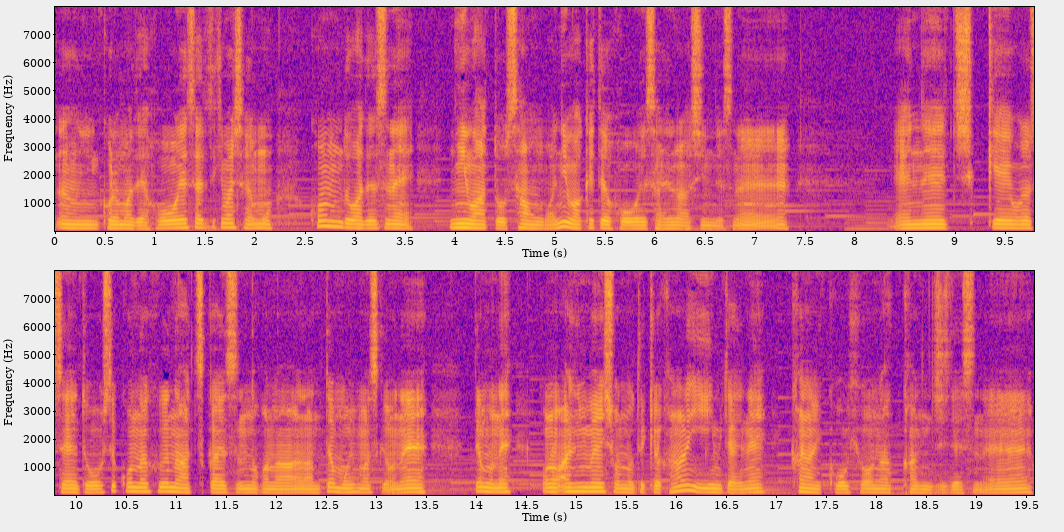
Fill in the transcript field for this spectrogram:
うん、これまで放映されてきましたけども、今度はですね、2話と3話に分けて放映されるらしいんですね。NHK はですね、どうしてこんな風な扱いするのかななんて思いますけどね。でもね、このアニメーションの出来はかなりいいみたいでね、かなり好評な感じですね。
